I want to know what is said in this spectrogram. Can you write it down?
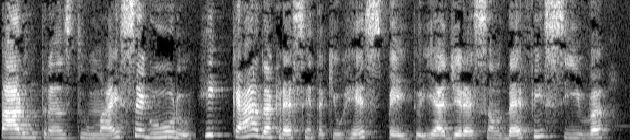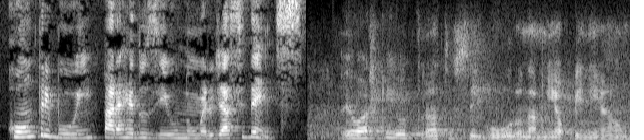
Para um trânsito mais seguro, Ricardo acrescenta que o respeito e a direção defensiva contribuem para reduzir o número de acidentes. Eu acho que o trânsito seguro, na minha opinião,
